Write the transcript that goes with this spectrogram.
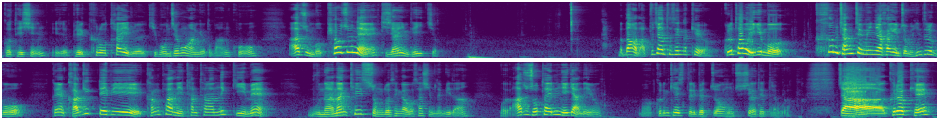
거 대신 이제 벨크로 타이를 기본 제공하는 경우도 많고 아주 뭐 표준의 디자인이 돼 있죠. 뭐나 나쁘지 않다 생각해요. 그렇다고 이게 뭐 큰 장점이냐 하긴 좀 힘들고 그냥 가격 대비 강판이 탄탄한 느낌의 무난한 케이스 정도 생각하고 사시면 됩니다. 뭐 아주 좋다 이런 얘기 아니에요. 뭐 그런 케이스들이 몇 종 출시가 됐더라고요. 자 그렇게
